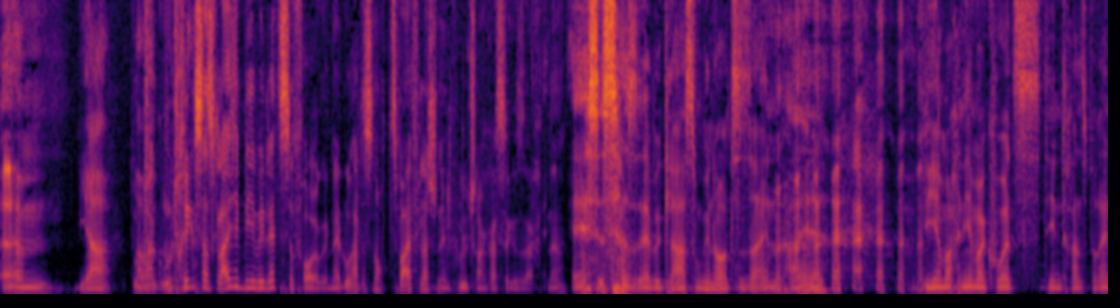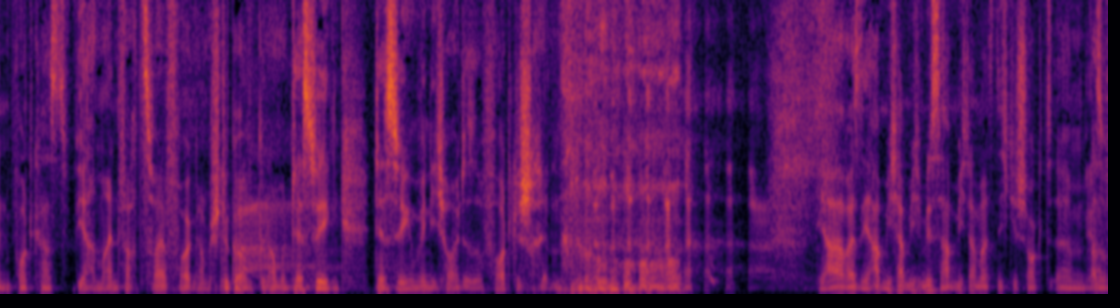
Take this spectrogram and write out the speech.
Ähm, ja, du, aber gut. du trinkst das gleiche Bier wie letzte Folge, ne? Du hattest noch zwei Flaschen im Kühlschrank, hast du gesagt, ne? Es ist dasselbe Glas, um genau zu sein, weil wir machen hier mal kurz den transparenten Podcast. Wir haben einfach zwei Folgen am Stück aufgenommen und deswegen, deswegen bin ich heute so fortgeschritten. Ja, weiß nicht, hat mich, hat mich, hat mich damals nicht geschockt. Ähm, ja. Also,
